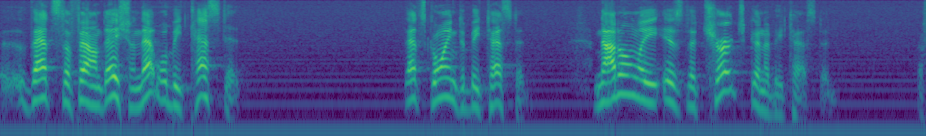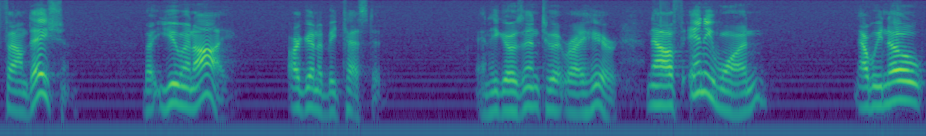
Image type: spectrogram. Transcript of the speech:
That's the foundation. That will be tested. That's going to be tested. Not only is the church going to be tested, a foundation, but you and I are going to be tested. And he goes into it right here. Now, if anyone, now we know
